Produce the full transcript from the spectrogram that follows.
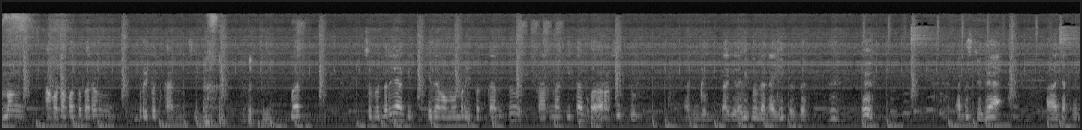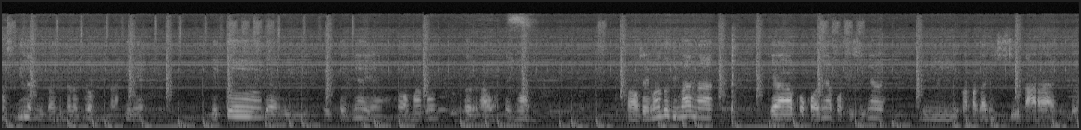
Memang angkot-angkot tuh kadang beribetkan sih betul. But sebenarnya kita ngomong meribetkan tuh karena kita bukan orang situ. Dan lagi-lagi gue udah kayak gitu tuh. Terus juga uh, Jak 59 nih kalau kita lihat terakhir ya. Itu dari rutenya ya Romangun ke Rawasengon Rawasengon tuh di mana? Ya pokoknya posisinya di Kelapa Gading sisi utara gitu.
